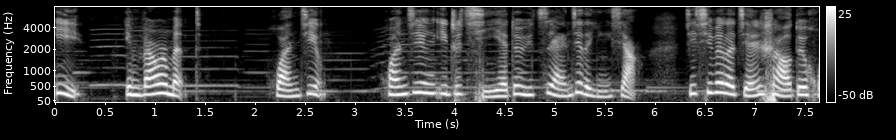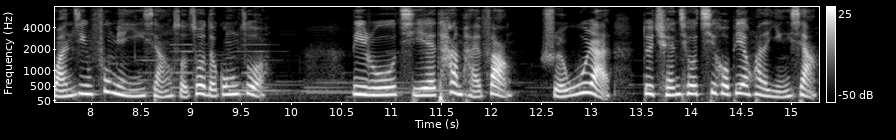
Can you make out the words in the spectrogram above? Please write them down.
E，environment，环境，环境一指企业对于自然界的影响及其为了减少对环境负面影响所做的工作，例如企业碳排放、水污染对全球气候变化的影响，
